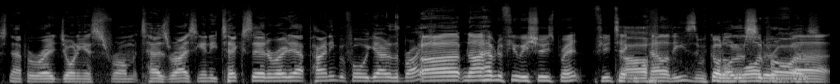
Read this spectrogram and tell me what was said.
Snapper Reid joining us from Tasracing. Any text there to read out, Painey, before we go to the break? Uh, no, having a few issues, Brent. A few technicalities. We've got a what a lot of. surprise. Uh,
